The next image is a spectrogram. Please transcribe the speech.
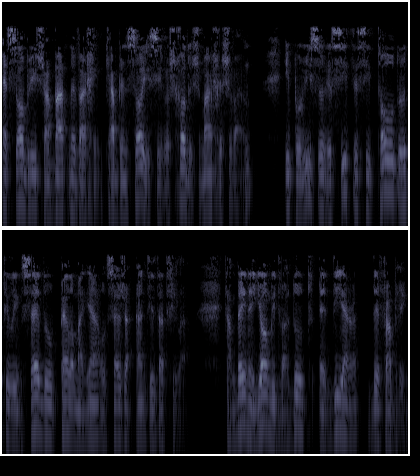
é sobre Shabbat Mevachim, que abençoe-se Rosh Chodesh Mar Cheshvan, e por isso recite-se todo o Tilim cedo pela manhã, ou seja, antes da Tfila. Também é Yom Idvadut, é dia de Fabring.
